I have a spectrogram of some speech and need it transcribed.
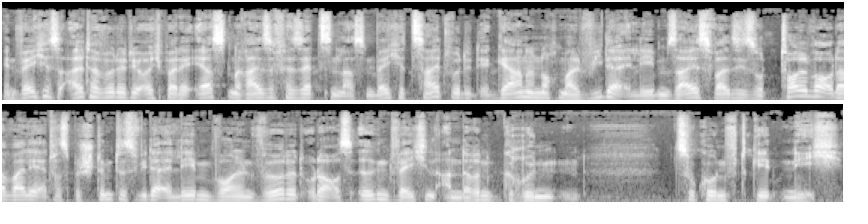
In welches Alter würdet ihr euch bei der ersten Reise versetzen lassen? Welche Zeit würdet ihr gerne nochmal wiedererleben? Sei es, weil sie so toll war oder weil ihr etwas Bestimmtes wieder erleben wollen würdet oder aus irgendwelchen anderen Gründen. Zukunft geht nicht.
